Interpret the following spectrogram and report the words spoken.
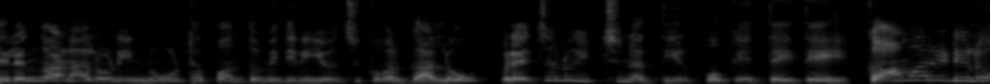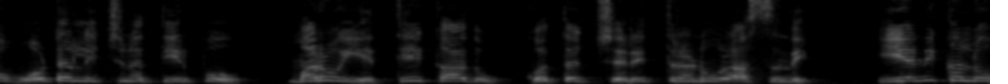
తెలంగాణలోని నూట పంతొమ్మిది నియోజకవర్గాల్లో ప్రజలు ఇచ్చిన తీర్పు ఒక ఎత్తైతే కామారెడ్డిలో ఓటర్లు ఇచ్చిన తీర్పు మరో ఎత్తే కాదు కొత్త చరిత్రను రాసింది. ఈ ఎన్నికల్లో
